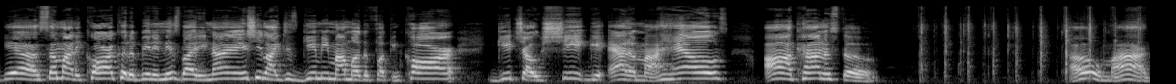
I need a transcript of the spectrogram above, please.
Yeah, somebody car could have been in this lady name. She like, just give me my motherfucking car. Get your shit. Get out of my house. All kind of stuff. Oh my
